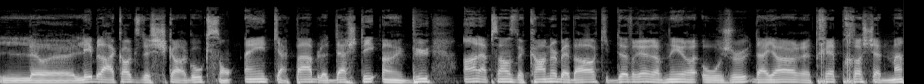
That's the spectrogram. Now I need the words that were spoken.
Le, les Blackhawks de Chicago qui sont incapables d'acheter un but en l'absence de Connor Bedard qui devrait revenir au jeu d'ailleurs très prochainement.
